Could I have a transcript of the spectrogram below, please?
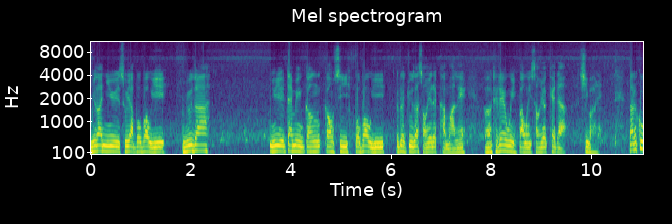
မြို့သားညီညွတ်ရေးဆိုရပေါ်ပေါက်ရေးမြို့သားညီရတိုင်ပင်ကောင်ကောင်စီပေါ်ပေါက်ရေးအတွက်ကြိုးစားဆောင်ရွက်တဲ့ခါမှာလဲအဲထဲထဲဝင်ပါဝင်ဆောင်ရွက်ခဲ့တာရှိပါတယ်။နောက်တစ်ခု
